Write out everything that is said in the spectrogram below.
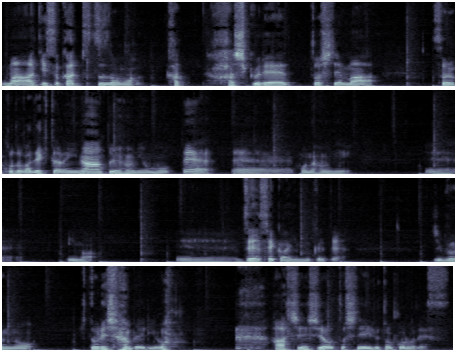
まあアーティスト活動の端くれとして、まあ、そういうことができたらいいなというふうに思って、えーこんなふうに、えー今、えー全世界に向けて自分の一人喋りを 発信しようとしているところです。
